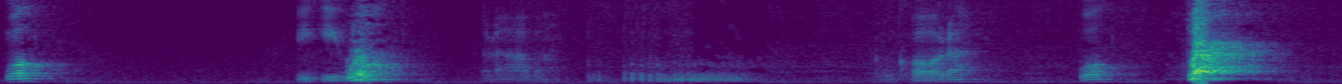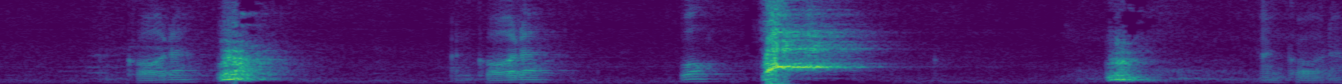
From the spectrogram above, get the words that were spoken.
wow. Vicky, wow. Brava. Ancora. Wow. Ancora. Ancora. Wow. Ancora.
